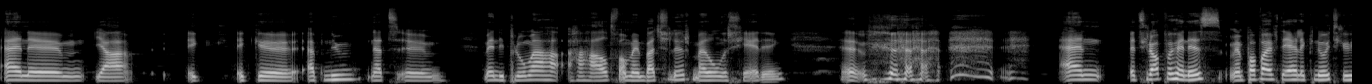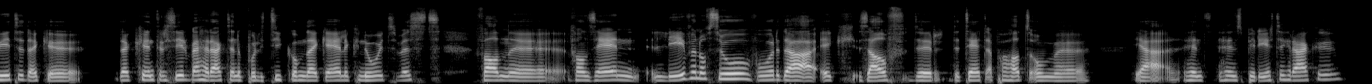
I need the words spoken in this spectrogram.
En um, ja, ik, ik uh, heb nu net um, mijn diploma gehaald van mijn bachelor met onderscheiding. Uh, en het grappige is, mijn papa heeft eigenlijk nooit geweten dat ik, uh, dat ik geïnteresseerd ben geraakt in de politiek, omdat ik eigenlijk nooit wist van, uh, van zijn leven of zo, voordat ik zelf er de tijd heb gehad om ja, geïnspireerd te geraken.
